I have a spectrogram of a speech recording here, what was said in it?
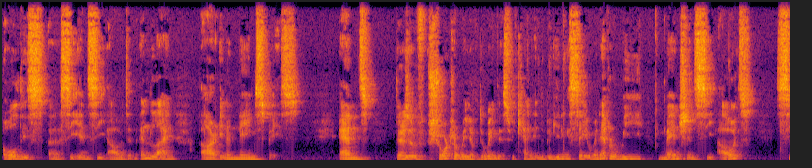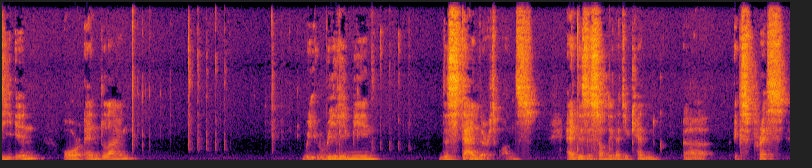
all these uh, cin, cout, and endline are in a namespace. And there's a shorter way of doing this. We can in the beginning say whenever we mention C-out, C-in or endline, we really mean the standard ones. And this is something that you can uh, express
